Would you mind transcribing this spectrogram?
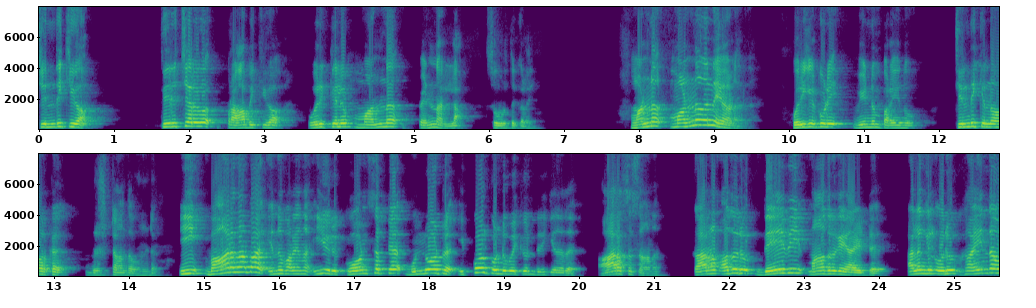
ചിന്തിക്കുക തിരിച്ചറിവ് പ്രാപിക്കുക. ഒരിക്കലും മണ്ണ് പെണ്ണല്ല സുഹൃത്തുക്കളെ. മണ്ണ് മണ്ണ് തന്നെയാണ്. ഒരിക്കൽ കൂടി വീണ്ടും പറയുന്നു ചിന്തിക്കുന്നവർക്ക് ദൃഷ്ടാന്തമുണ്ട്. ഈ ഭാരതാമ്പ എന്ന് പറയുന്ന ഈ ഒരു കോൺസെപ്റ്റ് മുന്നോട്ട് ഇപ്പോൾ കൊണ്ടുപോയിക്കൊണ്ടിരിക്കുന്നത് ആർ എസ് എസ് ആണ്. കാരണം അതൊരു ദേവി മാതൃകയായിട്ട് അല്ലെങ്കിൽ ഒരു ഹൈന്ദവ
